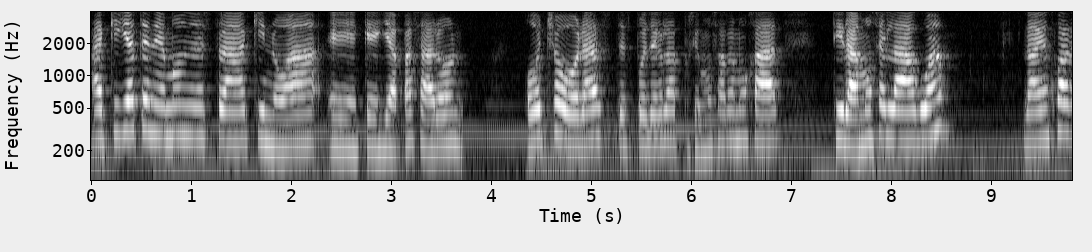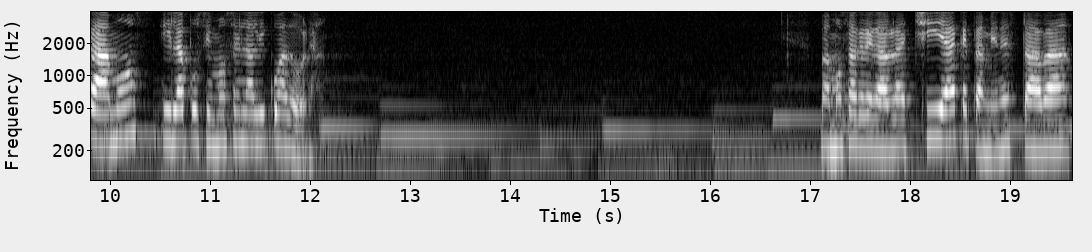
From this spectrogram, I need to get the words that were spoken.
Aquí ya tenemos nuestra quinoa eh, que ya pasaron 8 horas después de que la pusimos a remojar, tiramos el agua, la enjuagamos y la pusimos en la licuadora. Vamos a agregar la chía que también estaba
